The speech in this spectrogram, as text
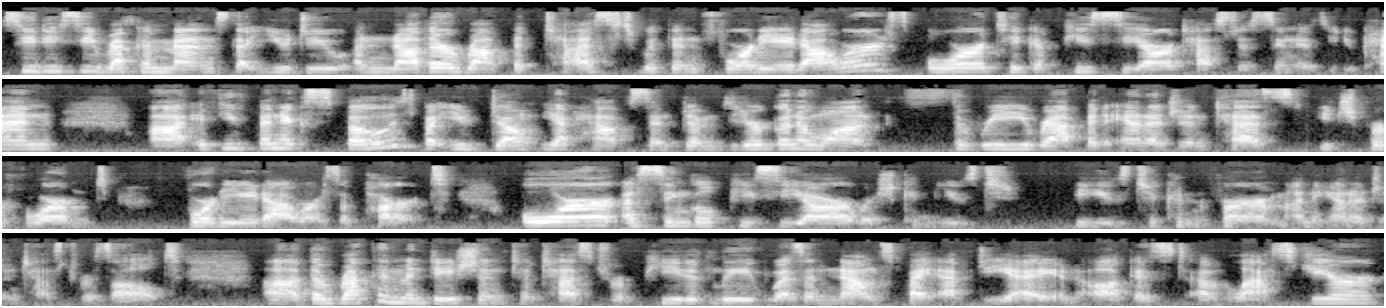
CDC recommends that you do another rapid test within 48 hours or take a PCR test as soon as you can. Uh, if you've been exposed but you don't yet have symptoms, you're going to want three rapid antigen tests, each performed 48 hours apart, or a single PCR, which can be used be used to confirm an antigen test result. Uh, the recommendation to test repeatedly was announced by FDA in August of last year.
